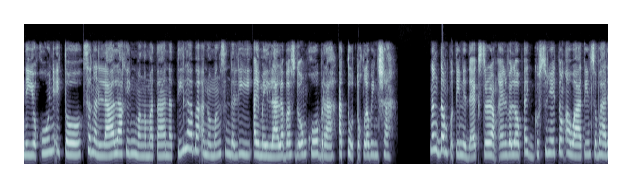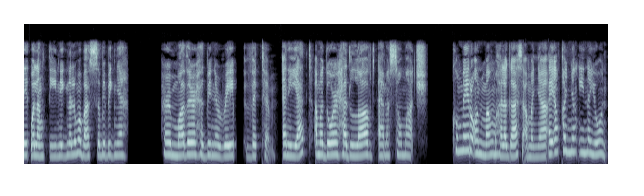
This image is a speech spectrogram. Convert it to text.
Niyuko niya ito sa nanlalaking mga mata na tila ba anumang sandali ay may lalabas doong kobra at tutuklawin siya. Nang damputin ni Dexter ang envelope ay gusto niya itong awatin subalit walang tinig na lumabas sa bibig niya. Her mother had been a rape victim, and yet Amador had loved Emma so much. Kung mayroon mang mahalaga sa ama niya ay ang kanyang ina yun.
